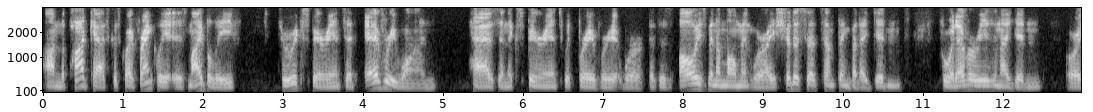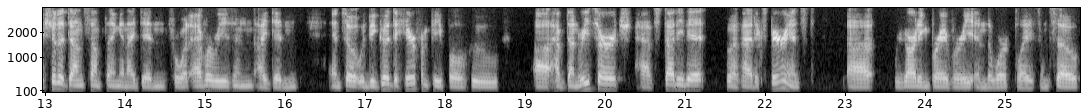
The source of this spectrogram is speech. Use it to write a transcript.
on the podcast because, quite frankly, it is my belief through experience that everyone has an experience with bravery at work. That there's always been a moment where I should have said something, but I didn't. For whatever reason, I didn't or I should have done something and I didn't for whatever reason I didn't. And so it would be good to hear from people who uh, have done research, have studied it, who have had experience uh, regarding bravery in the workplace. And so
